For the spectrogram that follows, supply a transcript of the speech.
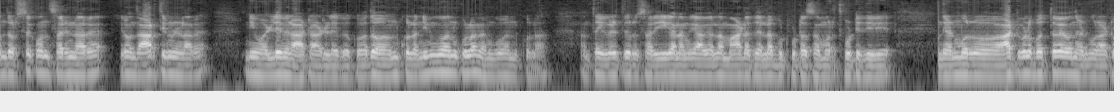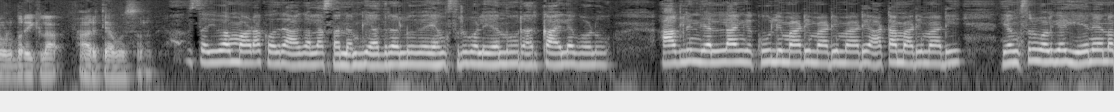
ಒಂದ್ ವರ್ಷಕ್ಕೆ ಒಂದ್ ಸರಿನಾರೆ ಇಲ್ಲ ಒಂದು ಆರು ತಿಂಗಳಾರೆ ನೀವು ಹಳ್ಳಿ ಮೇಲೆ ಆಟ ಆಡಲೇಬೇಕು. ಅದು ಅನುಕೂಲ, ನಿಮಗೂ ಅನುಕೂಲ, ನಮಗೂ ಅನುಕೂಲ ಅಂತ ಹೇಳ್ತಿದ್ರು ಸರ್ ಈಗ ನಮಗೆ ಅವೆಲ್ಲ ಮಾಡೋದೆಲ್ಲ ಬಿಟ್ಬಿಟ್ಟು ಸಮರ್ಥ ಮರ್ತ್ಬಿಟ್ಟಿದೀವಿ. ಒಂದ್ ಎರಡ್ ಮೂರು ಆಟಗಳು ಬರ್ತವೆ, ಒಂದ್ ಎರಡ್ ಮೂರು ಆಟಗಳು ಬರೀಕಿಲ್ಲ. ಆ ರೀತಿ ಆಗೋದು ಸರ್. ಸರ್ ಇವಾಗ ಮಾಡಕ್ ಹೋದ್ರೆ ಆಗಲ್ಲ ಸರ್ ನಮ್ಗೆ. ಅದ್ರಲ್ಲೂ ಏನು ನೂರಾರು ಕಾಯಿಲೆಗಳು. ಆಗ್ಲಿಂದ ಎಲ್ಲ ಹಂಗೆ ಕೂಲಿ ಮಾಡಿ ಮಾಡಿ ಮಾಡಿ, ಆಟ ಮಾಡಿ ಮಾಡಿ ಹೆಂಗಸ್ರುಗಳಿಗೆ ಏನೇನೋ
